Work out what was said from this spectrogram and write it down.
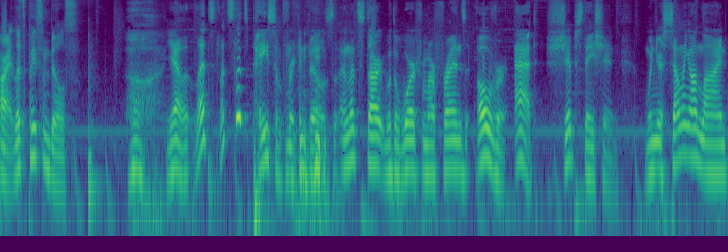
All right, let's pay some bills. Oh, yeah let's let's let's pay some freaking bills. And let's start with a word from our friends over at shipstation. When you're selling online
